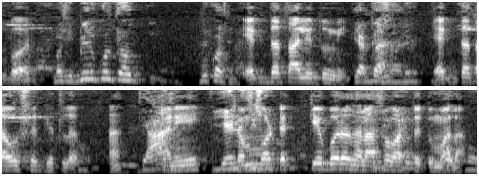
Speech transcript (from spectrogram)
बर. म्हणजे बिलकुल ते दुखत नाही. एकदाच आले तुम्ही. एकदाच हा? आले. एकदाच औषध घेतलं. हा? आणि येण्याची- शंभर टक्के बरं झालं असं वाटतंय तुम्हाला. हो.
